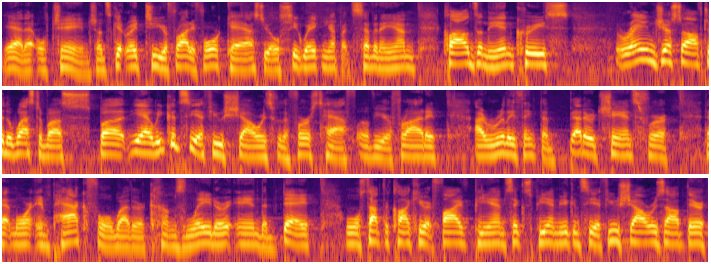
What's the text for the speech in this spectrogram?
yeah, that will change. Let's get right to your Friday forecast. You'll see waking up at 7 a.m. Clouds on the increase. Rain just off to the west of us, but yeah, we could see a few showers for the first half of your Friday. I really think the better chance for that more impactful weather comes later in the day. We'll stop the clock here at 5 p.m., 6 p.m. You can see a few showers out there,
